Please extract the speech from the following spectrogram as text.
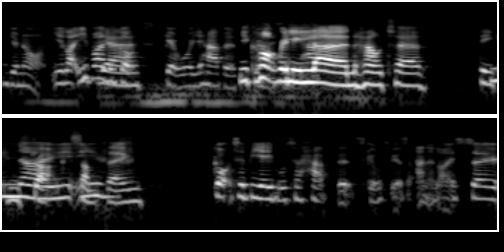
you're not. You're like you've either Yeah. got the skill or you haven't. You can't really you learn how to deconstruct you- you- something. got to be able to have the skill to be able to analyze so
